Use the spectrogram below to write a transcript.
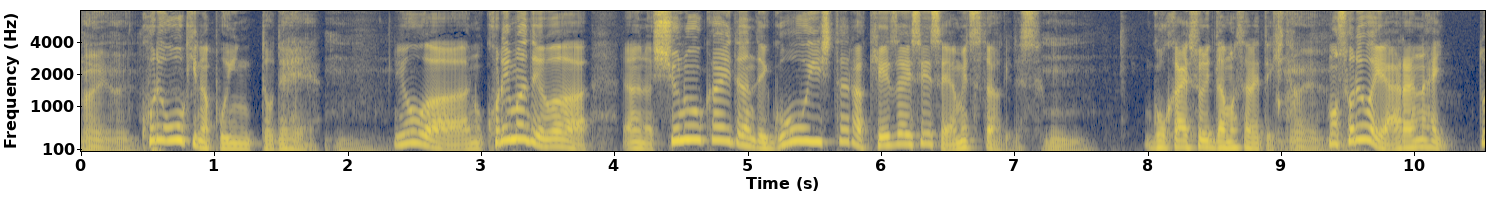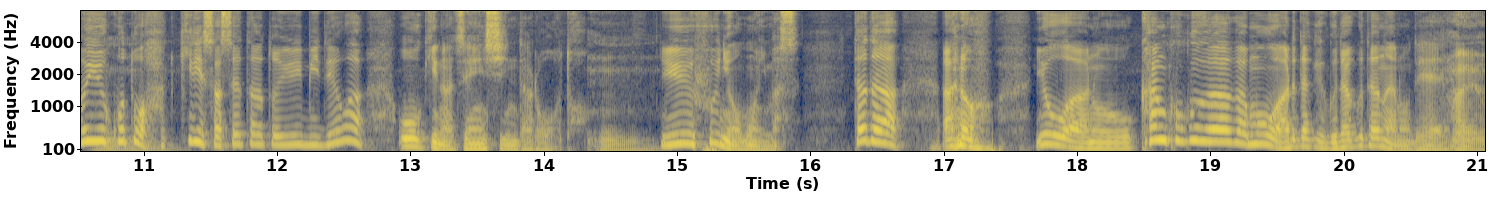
うんはいはい、これ大きなポイントで、うん、要はあのこれまではあの首脳会談で合意したら経済制裁やめてたわけです。うん、誤解それ騙されてきた、はい、もうそれはやらないということをはっきりさせたという意味では大きな前進だろうというふうに思います。ただあの要はあの韓国側がもうあれだけぐだぐだなので、はいは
